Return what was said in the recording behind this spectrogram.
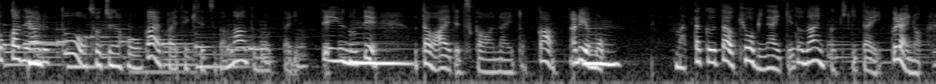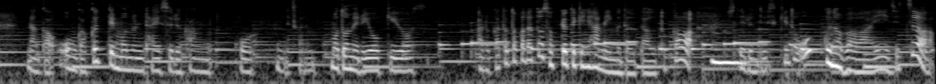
とかであると、うん、そっちの方がやっぱり適切だなと思ったりっていうので、うん、歌はあえて使わないとかあるいはもう、うん全く歌を興味ないけど何か聴きたいぐらいのなんか音楽っていうものに対する感こうなんですかね求める要求をある方とかだと即興的にハミングで歌うとかはしてるんですけど、多くの場合実は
